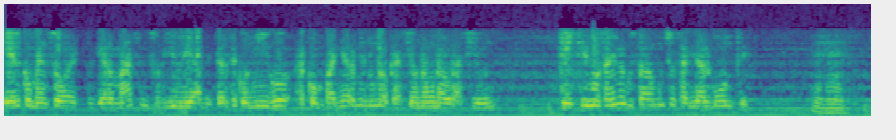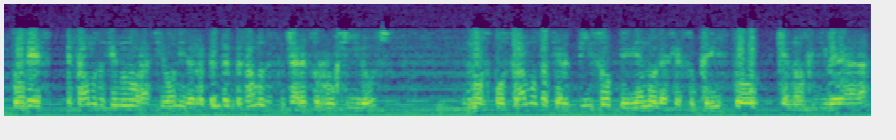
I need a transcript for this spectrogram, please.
Él comenzó a estudiar más en su Biblia, a meterse conmigo, a acompañarme en una ocasión a una oración que hicimos. A mí me gustaba mucho salir al monte. Ujú. Entonces estábamos haciendo una oración y de repente empezamos a escuchar esos rugidos. Nos postramos hacia el piso pidiéndole a Jesucristo que nos liberara.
